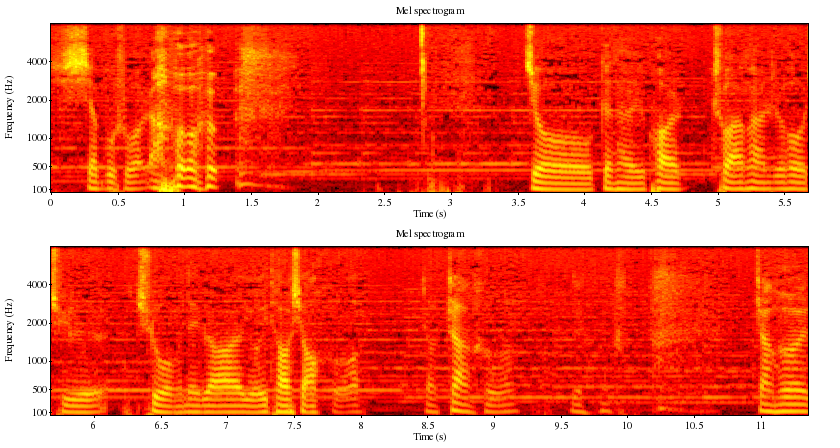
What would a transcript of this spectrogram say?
先不说，然后 就跟他一块儿吃完饭之后去去我们那边有一条小河，叫战河，战河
